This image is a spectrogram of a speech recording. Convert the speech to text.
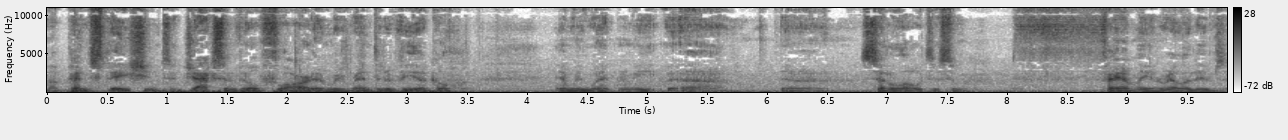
uh, Penn Station to Jacksonville, Florida, and we rented a vehicle. And we went and we uh, uh, said hello to some family and relatives.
